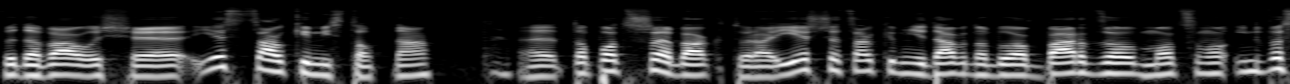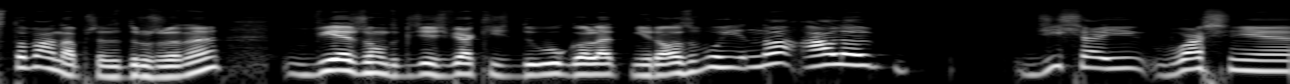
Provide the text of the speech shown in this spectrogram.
wydawało się jest całkiem istotna. E, to potrzeba, która jeszcze całkiem niedawno była bardzo mocno inwestowana przez drużyny, wierząc gdzieś w jakiś długoletni rozwój, no ale dzisiaj właśnie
